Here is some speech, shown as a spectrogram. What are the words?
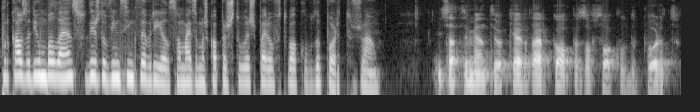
por causa de um balanço desde o 25 de abril. São mais umas Copas tuas para o Futebol Clube do Porto, João. Exatamente, eu quero dar Copas ao Futebol Clube do Porto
